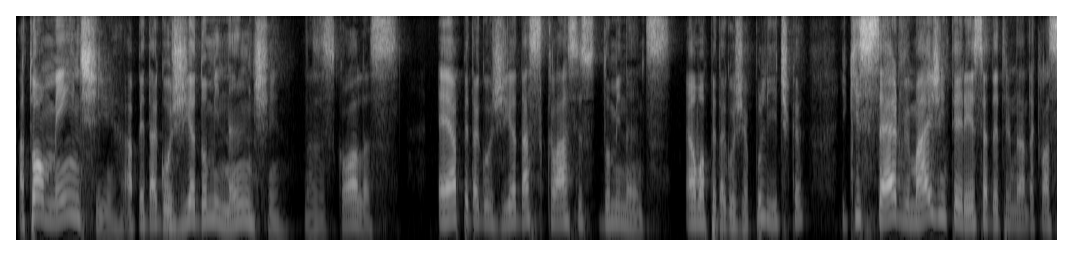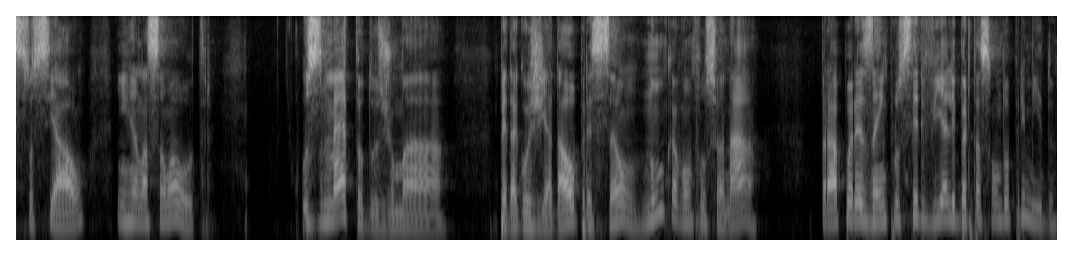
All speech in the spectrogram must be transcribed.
Atualmente, a pedagogia dominante nas escolas é a pedagogia das classes dominantes. É uma pedagogia política e que serve mais de interesse a determinada classe social em relação a outra. Os métodos de uma pedagogia da opressão nunca vão funcionar para, por exemplo, servir à libertação do oprimido.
